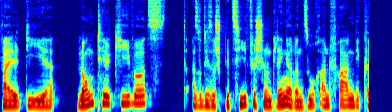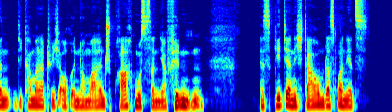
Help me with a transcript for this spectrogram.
weil die Longtail-Keywords, also diese spezifischen und längeren Suchanfragen, die können, die kann man natürlich auch in normalen Sprachmustern ja finden es geht ja nicht darum, dass man jetzt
